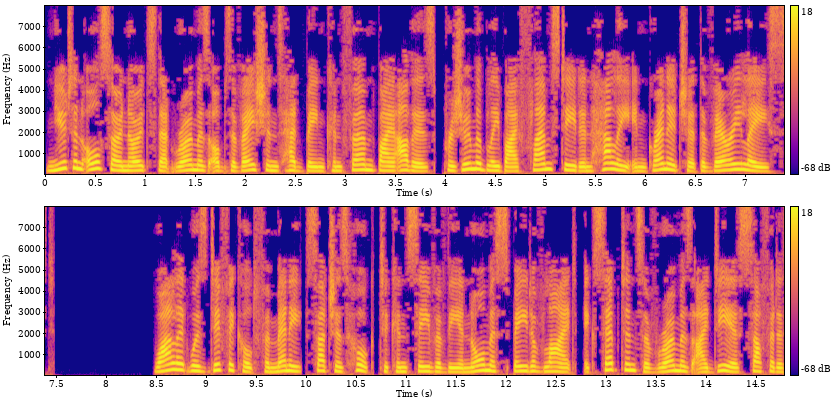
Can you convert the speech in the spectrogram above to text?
Newton also notes that Romer's observations had been confirmed by others, presumably by Flamsteed and Halley in Greenwich at the very least. While it was difficult for many such as Hooke to conceive of the enormous speed of light, acceptance of Romer's idea suffered a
